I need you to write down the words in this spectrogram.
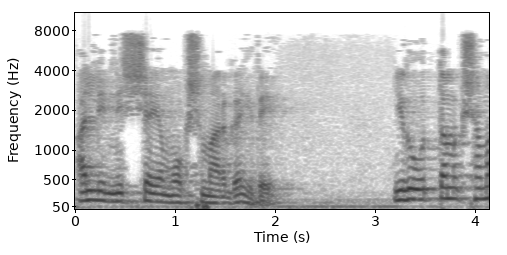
ಅಲ್ಲಿ ನಿಶ್ಚಯ ಮೋಕ್ಷ ಮಾರ್ಗ ಇದೆ. ಇದು ಉತ್ತಮ ಕ್ಷಮ,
